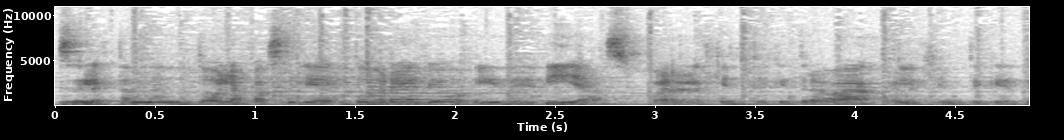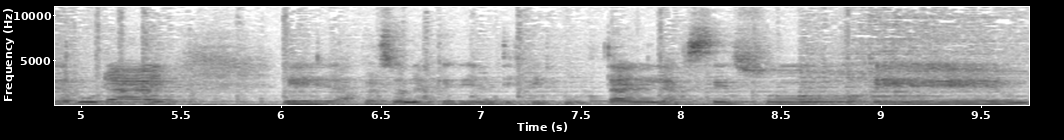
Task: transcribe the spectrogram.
se le están dando todas las facilidades de horario y de días para la gente que trabaja, la gente que es de rural, eh, las personas que tienen dificultad en el acceso eh,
